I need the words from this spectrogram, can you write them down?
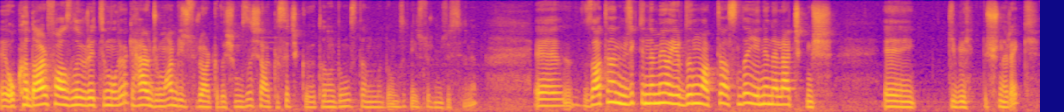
e, o kadar fazla üretim oluyor ki her cuma bir sürü arkadaşımızın şarkısı çıkıyor. Tanıdığımız tanımadığımız bir sürü müzisyenin. E, zaten müzik dinlemeye ayırdığım vakti aslında yeni neler çıkmış e, gibi düşünerek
